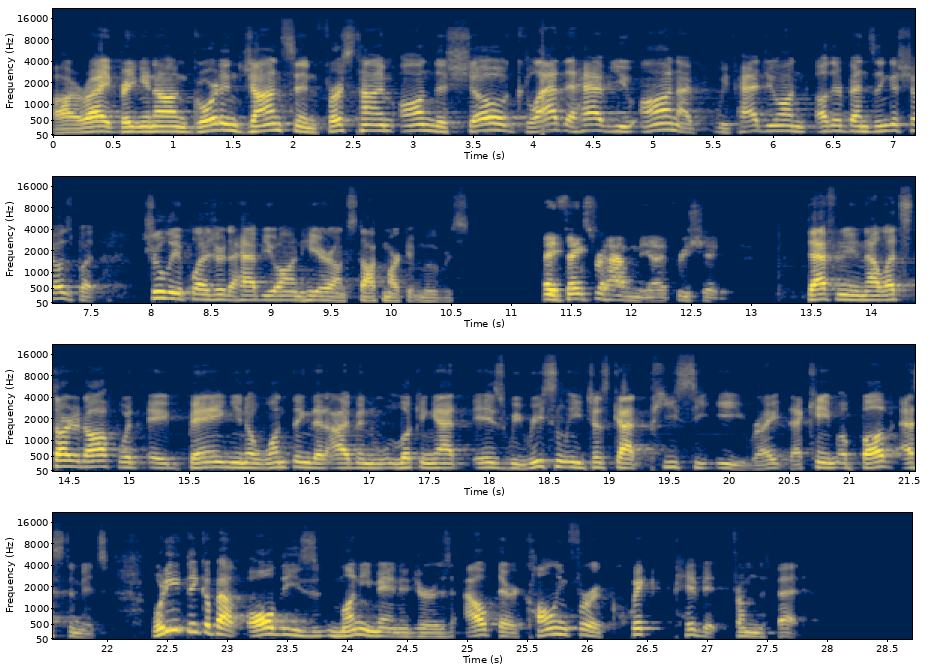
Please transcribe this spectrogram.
All right, bringing on Gordon Johnson, first time on the show. Glad to have you on. I've we've had you on other Benzinga shows, but truly a pleasure to have you on here on Stock Market Movers. Hey, thanks for having me. I appreciate it. Definitely. Now let's start it off with a bang. You know, one thing that I've been looking at is we recently just got PCE, right? That came above estimates. What do you think about all these money managers out there calling for a quick pivot from the Fed?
